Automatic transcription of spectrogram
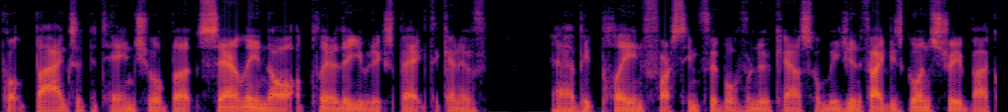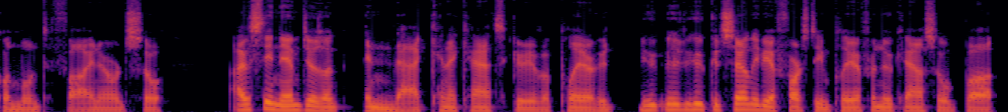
got bags of potential, but certainly not a player that you would expect to kind of uh, be playing first team football for Newcastle Media. In fact, he's going straight back on loan to Feyenoord. So I've seen just in that kind of category of a player who who, who could certainly be a first team player for Newcastle, but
